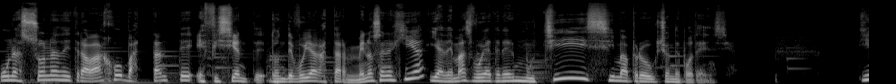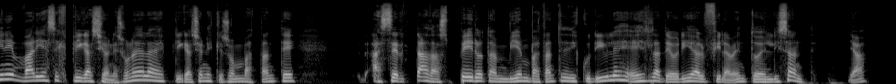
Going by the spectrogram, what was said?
una zona de trabajo bastante eficiente, donde voy a gastar menos energía y además voy a tener muchísima producción de potencia. Tiene varias explicaciones. Una de las explicaciones que son bastante acertadas, pero también bastante discutibles, es la teoría del filamento deslizante, ¿ya?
